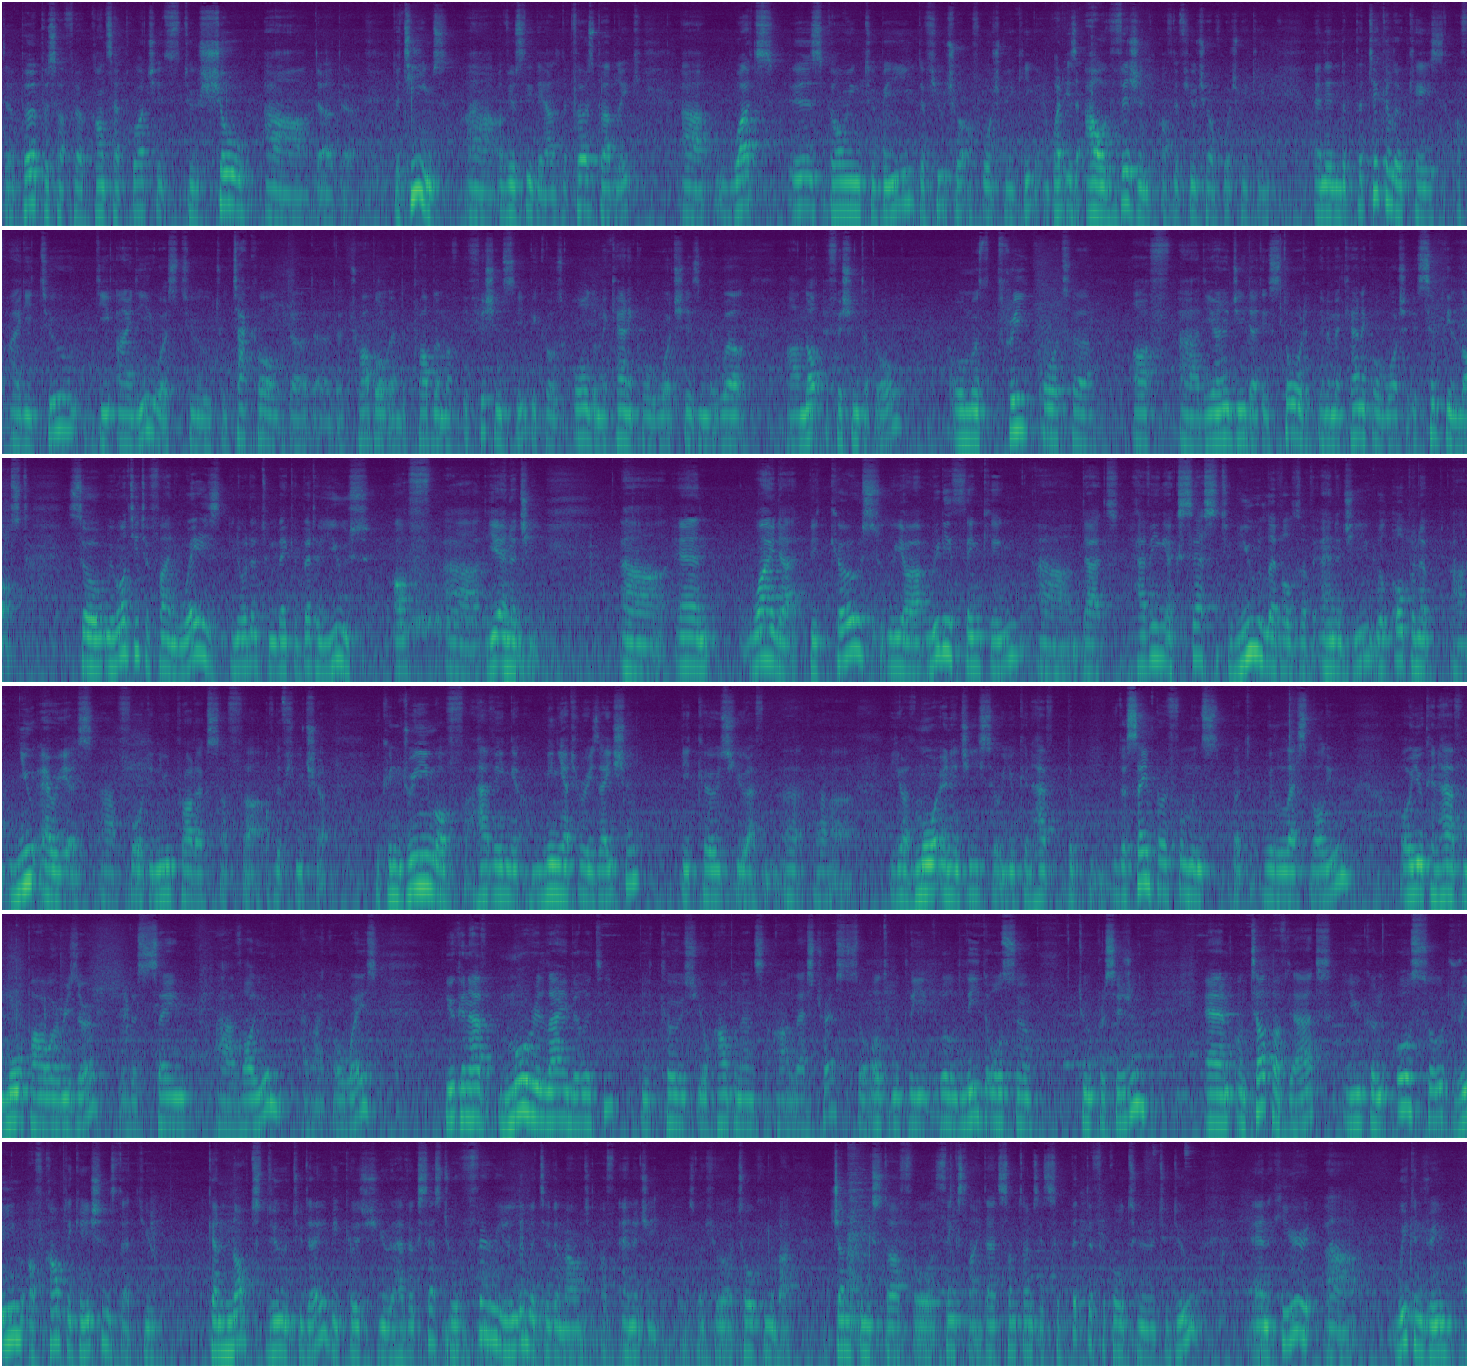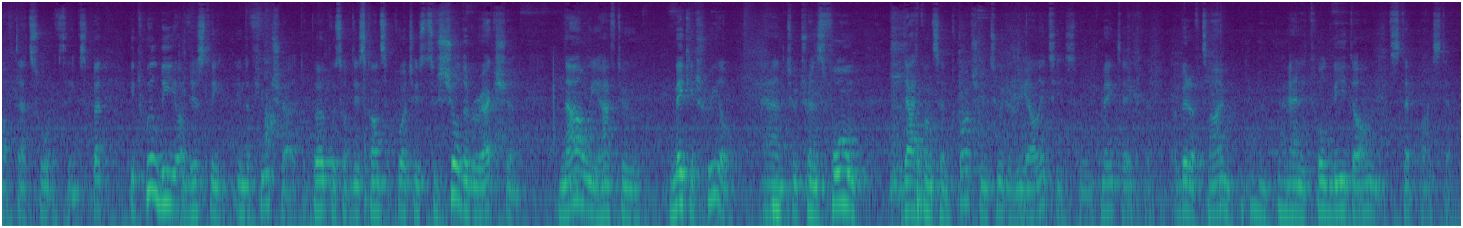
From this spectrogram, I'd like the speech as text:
The purpose of a concept watch is to show uh, the, the, the, teams, uh, obviously they are the first public, uh, what is going to be the future of watchmaking and what is our vision of the future of watchmaking. And in the particular case of ID2, the idea was to, to tackle the, the, the trouble and the problem of efficiency because all the mechanical watches in the world are not efficient at all. Almost three quarter of uh, the energy that is stored in a mechanical watch is simply lost. So we wanted to find ways in order to make a better use of uh, the energy. Uh, and why that? Because we are really thinking uh, that having access to new levels of energy will open up uh, new areas uh, for the new products of, of the future. You can dream of having miniaturization because you have you have more energy so you can have the, the same performance but with less volume. Or you can have more power reserve with the same uh, volume like always. You can have more reliability because your components are less stressed so ultimately it will lead also to precision. And on top of that you can also dream of complications that you cannot do today because you have access to a very limited amount of energy. So if you are talking about jumping stuff or things like that, sometimes it's a bit difficult to, to do. And here uh, we can dream of that sort of things. But it will be obviously in the future. The purpose of this concept watch is to show the direction. Now we have to make it real and to transform that concept watch into the reality. So it may take a, a bit of time and it will be done step by step.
